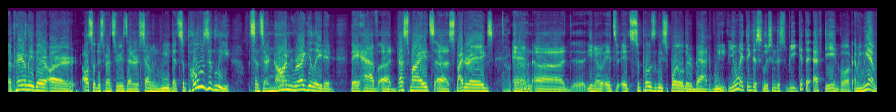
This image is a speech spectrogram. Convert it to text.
apparently there are also dispensaries that are selling weed that supposedly, since they're non-regulated, they have uh, dust mites, uh, spider eggs, Oh, and uh, you know it's it's supposedly spoiled or bad weed. You know what I think the solution just would be? Get the FDA involved. I mean, we have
